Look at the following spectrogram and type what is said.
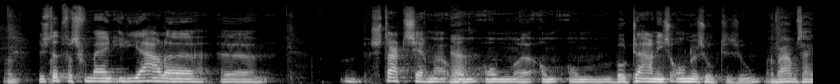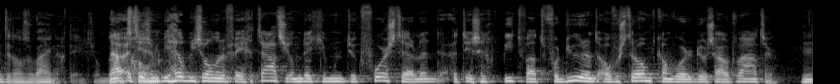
Want, dus dat was voor mij een ideale start, zeg maar, ja. om, om, uh, om, om botanisch onderzoek te doen. Maar waarom zijn er dan zo weinig, denk je? Omdat nou, het, het gewoon... is een heel bijzondere vegetatie, omdat je moet natuurlijk voorstellen... het is een gebied wat voortdurend overstroomd kan worden door zout water. Hm.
